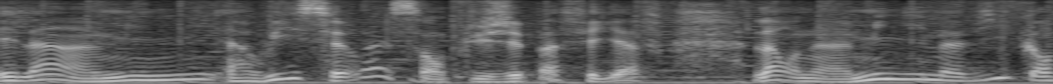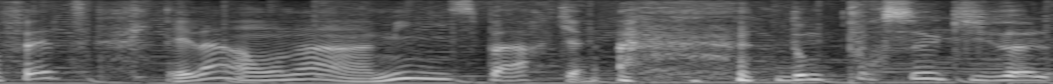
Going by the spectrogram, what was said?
Et là, un mini. Ah oui, c'est vrai, ça en plus, j'ai pas fait gaffe. Là, on a un mini Mavic en fait, et là, on a un mini Spark. Donc, pour ceux qui veulent,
